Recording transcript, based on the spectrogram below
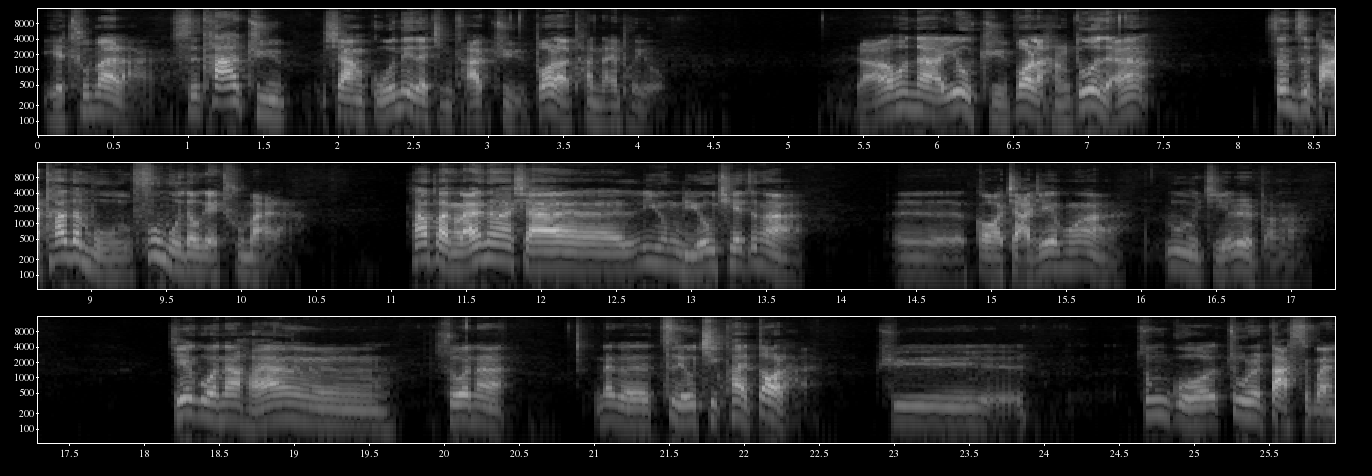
也出卖了，是他举向国内的警察举报了他男朋友，然后呢又举报了很多人，甚至把他的母父母都给出卖了。他本来呢想利用旅游签证啊，呃，搞假结婚啊，入籍日本啊。结果呢，好像说呢，那个自由期快到了，去中国驻日大使馆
